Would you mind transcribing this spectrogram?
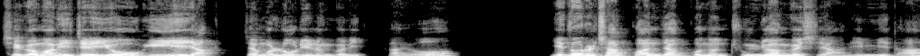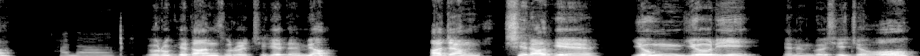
지금은 이제 여기에 약점을 노리는 거니까요. 이 돌을 잡고 안 잡고는 중요한 것이 아닙니다. 하나, 이렇게 단수를 치게 되면 가장 확실하게 연결이 되는 것이죠.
